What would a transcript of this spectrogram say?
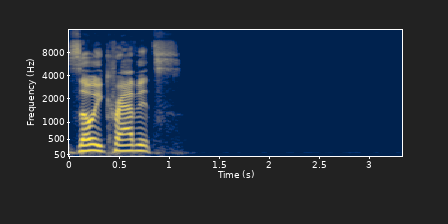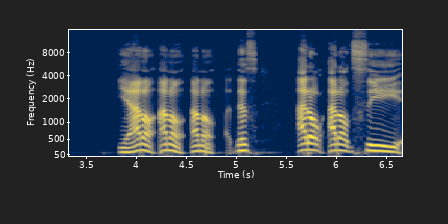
Zoe Kravitz. Yeah, I don't, I don't, I don't. This, I don't, I don't see.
